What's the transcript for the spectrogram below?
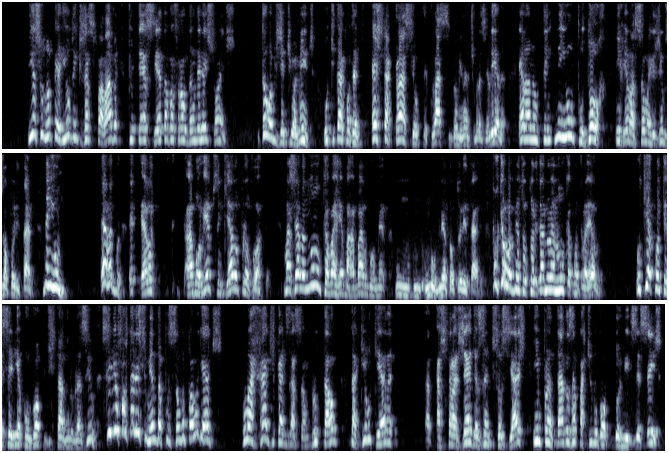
Isso no período em que já se falava que o TSE estava fraudando eleições. Então, objetivamente, o que está acontecendo? Esta classe, classe dominante brasileira, ela não tem nenhum pudor em relação a regimes autoritários. Nenhum. Ela, ela, há momentos em que ela o provoca, mas ela nunca vai rebarbar um, momento, um, um, um movimento autoritário. Porque o movimento autoritário não é nunca contra ela. O que aconteceria com o golpe de Estado no Brasil seria o fortalecimento da posição do Paulo Guedes. Uma radicalização brutal daquilo que era as tragédias antissociais implantadas a partir do golpe de 2016.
